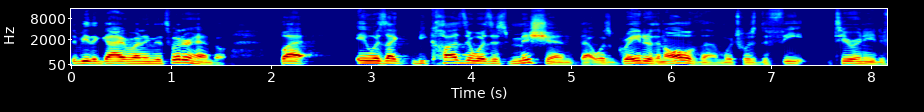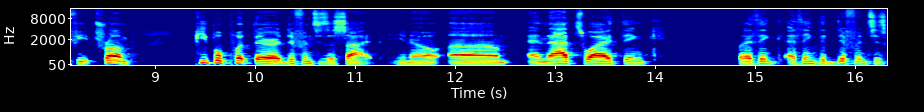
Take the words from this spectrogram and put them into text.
to be the guy running the Twitter handle, but it was like because there was this mission that was greater than all of them, which was defeat tyranny, defeat Trump. People put their differences aside, you know, um, and that's why I think but I think I think the differences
